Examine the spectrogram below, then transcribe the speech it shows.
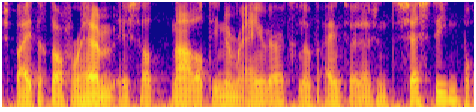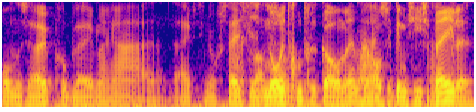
spijtig dan voor hem is dat nadat hij nummer 1 werd, geloof ik eind 2016, begonnen zijn heupproblemen. Ja, daar heeft hij nog steeds het is last nooit van. goed gekomen. Hè? Nee. als ik hem zie spelen,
